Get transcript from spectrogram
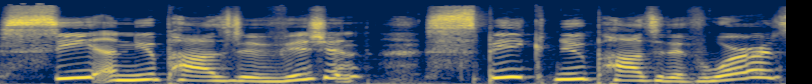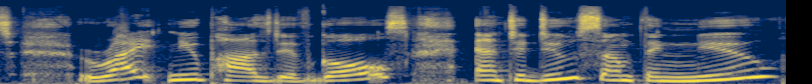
see a new positive vision, speak new positive words, write new positive goals, and to do something new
